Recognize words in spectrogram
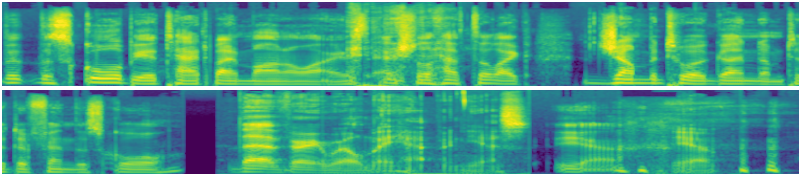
The, the school will be attacked by mono eyes, and she'll have to like jump into a Gundam to defend the school. That very well may happen. Yes. Yeah. Yeah.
